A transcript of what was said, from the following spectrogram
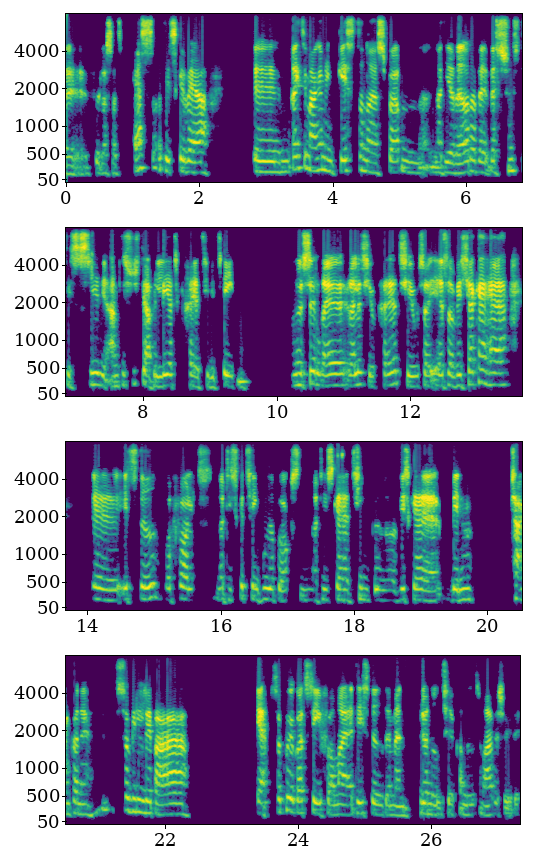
øh, føler sig tilpas, og det skal være øh, rigtig mange af mine gæster, når jeg spørger dem, når de har været der, hvad, hvad synes de, så siger de, at de synes, det appellerer til kreativiteten. Nu er jeg selv re- relativt kreativ, så altså, hvis jeg kan have øh, et sted, hvor folk, når de skal tænke ud af boksen, når de skal have teambøder, og vi skal vende tankerne, så ville det bare ja, så kunne jeg godt se for mig, at det er stedet, at man bliver nødt til at komme ned til mig og besøge det.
